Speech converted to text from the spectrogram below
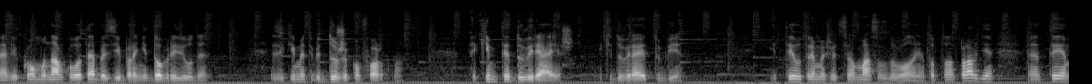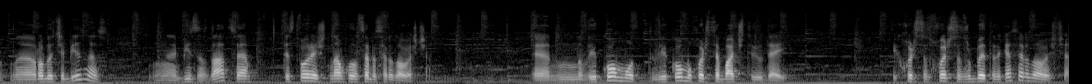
е, в якому навколо тебе зібрані добрі люди, з якими тобі дуже комфортно, яким ти довіряєш, які довіряють тобі. І ти отримаєш від цього масу задоволення. Тобто, насправді, ти роблячи бізнес, бізнес, да, це ти створюєш навколо себе середовище, в якому, в якому хочеться бачити людей. І хочеться, хочеться зробити таке середовище,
